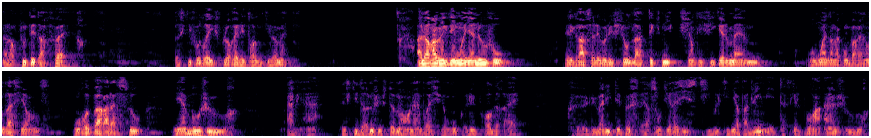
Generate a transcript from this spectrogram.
Alors tout est à refaire, parce qu'il faudrait explorer les trente kilomètres. Alors avec des moyens nouveaux, et grâce à l'évolution de la technique scientifique elle-même, au moins dans la comparaison de la science, on repart à l'assaut, et un beau jour, eh bien, c'est ce qui donne justement l'impression que les progrès que l'humanité peut faire sont irrésistibles, qu'il n'y a pas de limite à ce qu'elle pourra un jour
